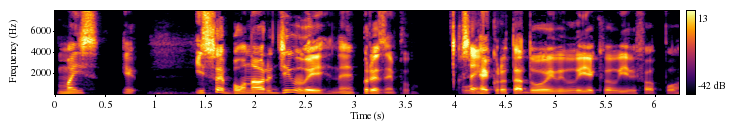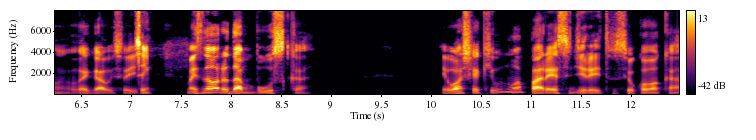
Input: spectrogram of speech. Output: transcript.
Mas eu, isso é bom na hora de ler, né? Por exemplo, Sim. O recrutador, ele lê aquilo ali e fala, pô, legal isso aí. Sim. Mas na hora da busca, eu acho que aquilo não aparece direito se eu colocar.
